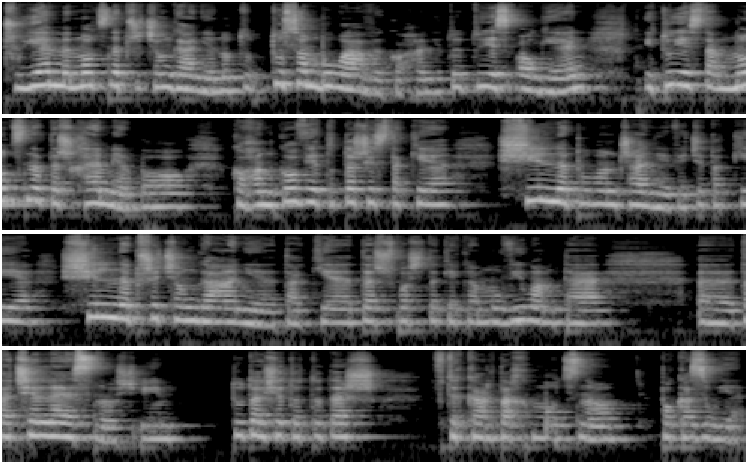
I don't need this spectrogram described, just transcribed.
czujemy mocne przyciąganie. No tu, tu są buławy, kochani, tu, tu jest ogień i tu jest ta mocna też chemia, bo kochankowie to też jest takie silne połączenie, wiecie, takie silne przyciąganie, takie też właśnie tak jak ja mówiłam, te, ta cielesność i tutaj się to, to też w tych kartach mocno pokazuje.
